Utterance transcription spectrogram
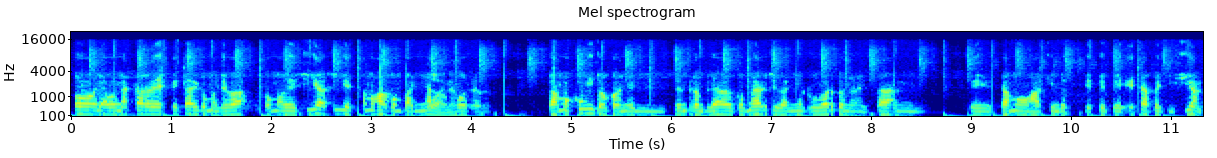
Hola, buenas tardes. ¿Qué tal? ¿Cómo le va? Como decía, sí, estamos acompañados por... Estamos juntos con el Centro Empleado de Comercio, Daniel Ruberto, nos están eh, estamos haciendo este esta petición.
